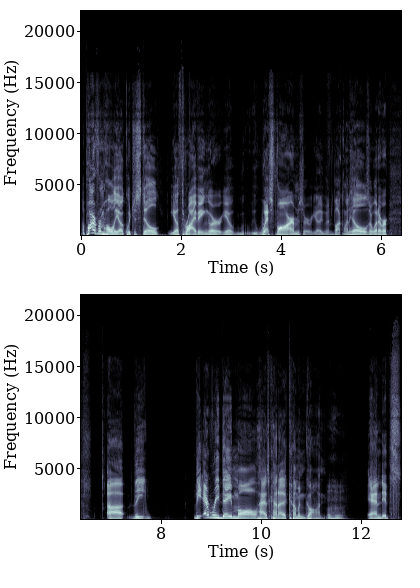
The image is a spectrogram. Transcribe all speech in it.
apart from Holyoke, which is still you know thriving, or you know West Farms, or you know even Buckland Hills, or whatever, uh, the the everyday mall has kind of come and gone, Mhm. and it's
